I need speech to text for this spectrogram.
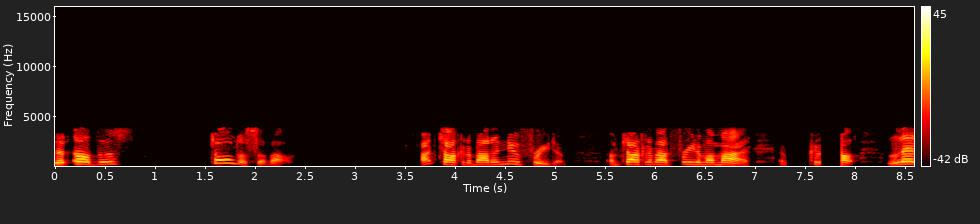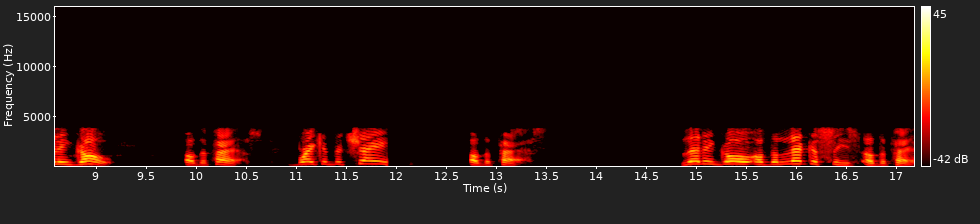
that others told us about. I'm talking about a new freedom. I'm talking about freedom of mind. I'm talking about letting go of the past, breaking the chain of the past, letting go of the legacies of the past.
